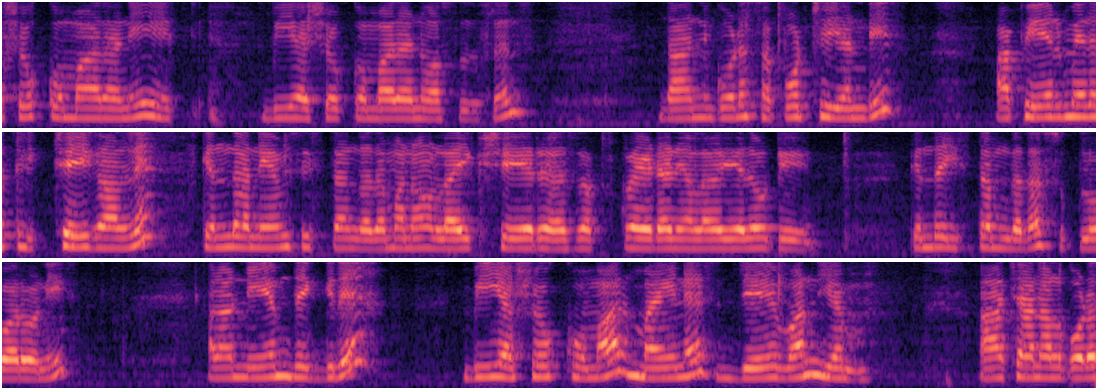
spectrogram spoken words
అశోక్ కుమార్ అని బి అశోక్ కుమార్ అని వస్తుంది ఫ్రెండ్స్. దాన్ని కూడా సపోర్ట్ చేయండి. ఆ పేరు మీద క్లిక్ చేయగానే కింద నేమ్స్ ఇస్తాం కదా మనం లైక్ షేర్ సబ్స్క్రైబ్ అని అలా ఏదో ఒకటి కింద ఇస్తాం కదా శుక్రవారం అని. అలా నేమ్ దగ్గరే B Ashok Kumar minus J one M ఆ ఛానల్ కూడా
